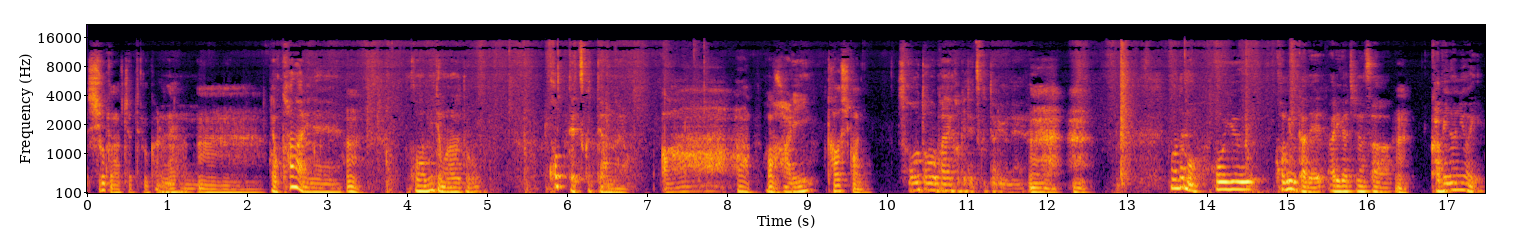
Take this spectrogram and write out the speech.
白くなっちゃってるからね。ううんん。でもかなりね、うん。こう見てもらうと、凝って作ってあるのよ。ああ、この梁？確かに。相当お金かけて作ってあるよね。うん。うん。まあでも、こういう古民家でありがちなさ、うんカビの匂い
